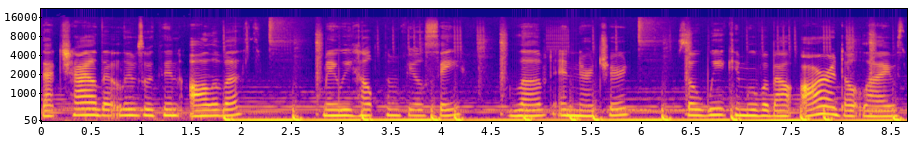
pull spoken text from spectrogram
that child that lives within all of us. May we help them feel safe, loved, and nurtured so we can move about our adult lives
